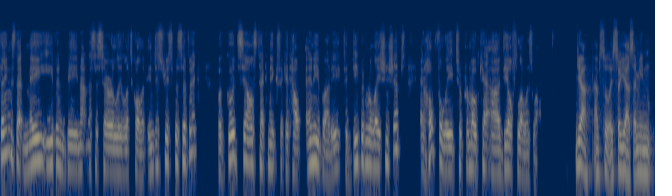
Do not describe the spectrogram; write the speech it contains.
things that may even be not necessarily, let's call it industry specific, but good sales techniques that could help anybody to deepen relationships and hopefully to promote ca- uh, deal flow as well. Yeah, absolutely. So yes, I mean,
